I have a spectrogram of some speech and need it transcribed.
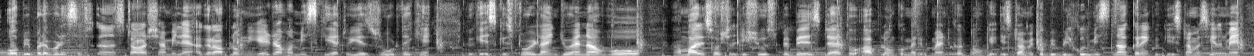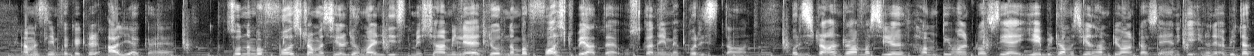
और भी बड़े बड़े स्टार शामिल हैं। अगर आप लोग ने ये ड्रामा मिस किया तो ये ज़रूर देखें, क्योंकि इसकी स्टोरी लाइन जो है ना, वो हमारे सोशल इश्यूज़ पे बेस्ड है तो आप लोगों को मैं रिकमेंड करता हूँ कि इस ड्रामे को भी बिल्कुल मिस ना करें, क्योंकि इस ड्रामा सीरियल में अमन सलीम का कैरेक्टर आलिया का है। So number first drama serial जो हमारी लिस्ट में शामिल है, जो नंबर फ़र्स्ट पे आता है, उसका नेम है Paristan Paristan drama serial Hum T one cross से है. ये भी drama serial Hum T one cross से है, यानी कि इन्होंने अभी तक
